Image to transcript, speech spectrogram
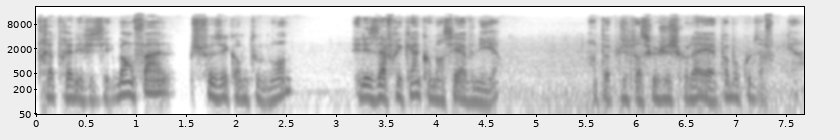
très très difficile. Mais enfin, je faisais comme tout le monde. Et les Africains commençaient à venir. Un peu plus parce que jusque-là, il n'y avait pas beaucoup d'Africains.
